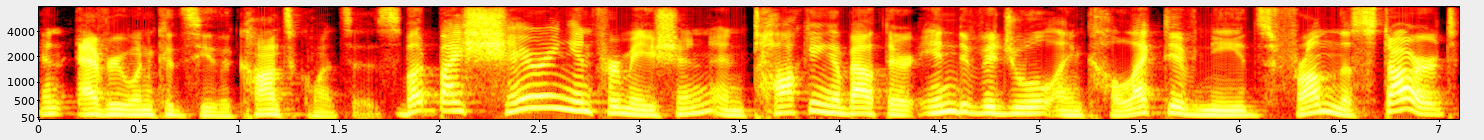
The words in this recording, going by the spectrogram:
and everyone could see the consequences. But by sharing information and talking about their individual and collective needs from the start,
